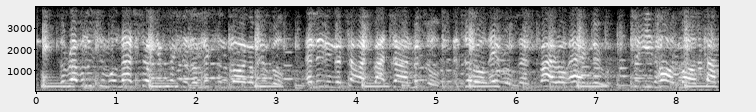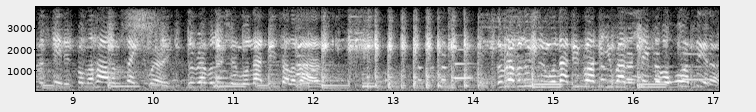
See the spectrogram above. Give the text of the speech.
The revolution will not show you pictures of Nixon blowing a bugle and leading a charge by John Mitchell, General Abrams, and Spiro Agnew to eat hog maws confiscated from a Harlem sanctuary. The revolution will not be televised. The revolution will not be brought to you by the Schaefer Award Theater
